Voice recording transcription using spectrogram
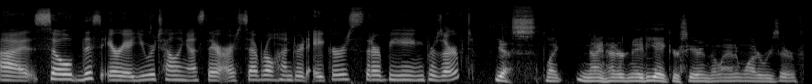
Uh, so this area, you were telling us there are several hundred acres that are being preserved. Yes, like 980 acres here in the Land and Water Reserve.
